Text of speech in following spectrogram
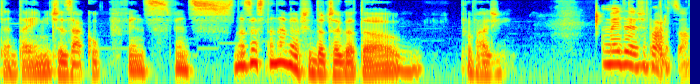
ten tajemniczy zakup, więc, więc no zastanawiam się, do czego to prowadzi. My też bardzo.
